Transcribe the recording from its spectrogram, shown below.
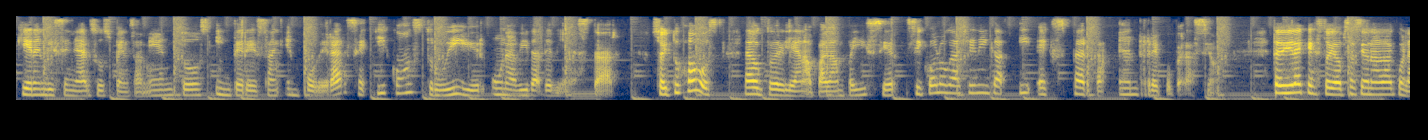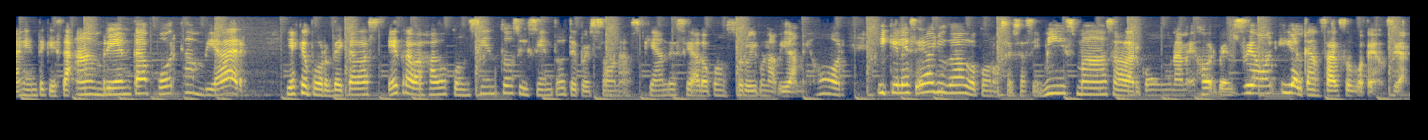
quieren diseñar sus pensamientos, interesan empoderarse y construir una vida de bienestar. Soy tu host, la doctora Eliana Pagan Pellicer, psicóloga clínica y experta en recuperación. Te diré que estoy obsesionada con la gente que está hambrienta por cambiar y es que por décadas he trabajado con cientos y cientos de personas que han deseado construir una vida mejor y que les he ayudado a conocerse a sí mismas, a dar con una mejor versión y alcanzar su potencial.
